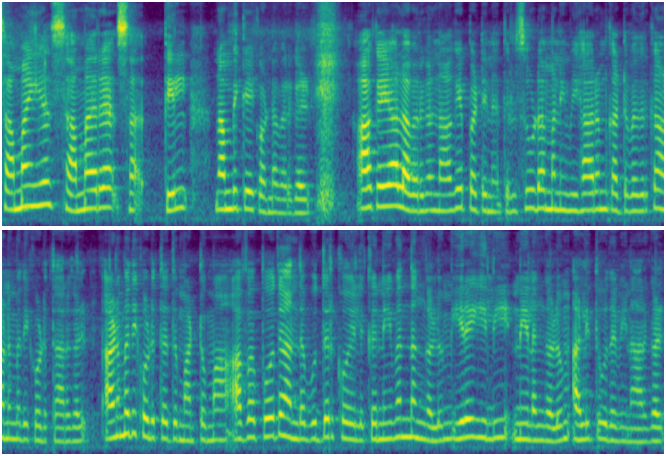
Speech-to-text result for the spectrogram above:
சமய சமர ச சமரசத்தில் நம்பிக்கை கொண்டவர்கள். ஆகையால் அவர்கள் நாகைப்பட்டினத்தில் சூடாமணி விஹாரம் கட்டுவதற்கு அனுமதி கொடுத்தார்கள். அனுமதி கொடுத்தது மட்டுமா? அவ்வப்போது அந்த புத்தர் கோயிலுக்கு நிபந்தங்களும் இறையிலி நிலங்களும் அளித்து உதவினார்கள்.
